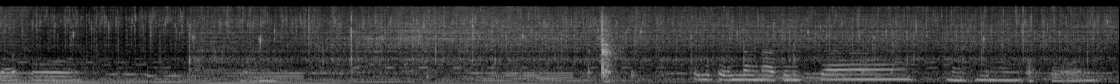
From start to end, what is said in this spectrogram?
careful. Yan. Sulutuin lang natin siya. Mahinang apoy.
